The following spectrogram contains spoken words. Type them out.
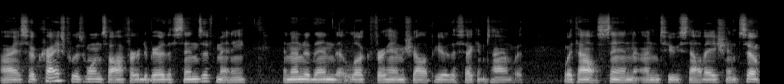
All right, so Christ was once offered to bear the sins of many, and unto them that look for him shall appear the second time with without sin unto salvation. So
